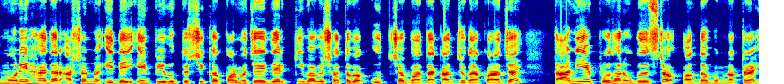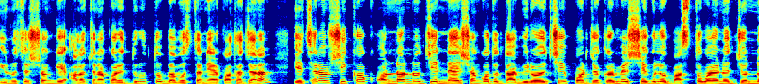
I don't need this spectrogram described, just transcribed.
মনির হায়দার আসন্ন ঈদেই এমপিভুক্ত শিক্ষক কর্মচারীদের কীভাবে শতভাগ উৎসব ভাতা কার্যকর করা যায় তা নিয়ে প্রধান উপদেষ্টা অধ্যাপক ডক্টর ইউনুসের সঙ্গে আলোচনা করে দ্রুত ব্যবস্থা নেওয়ার কথা জানান। এছাড়াও শিক্ষক অন্যান্য যে ন্যায়সঙ্গত দাবি রয়েছে পর্যায়ক্রমে সেগুলো বাস্তবায়নের জন্য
